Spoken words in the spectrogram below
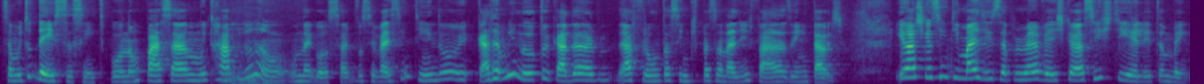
são muito densos, assim. Tipo, não passa muito rápido, não, o negócio, sabe? Você vai sentindo cada minuto, cada afronta, assim, que os personagens fazem e tal. E eu acho que eu senti mais isso da primeira vez que eu assisti ele também.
